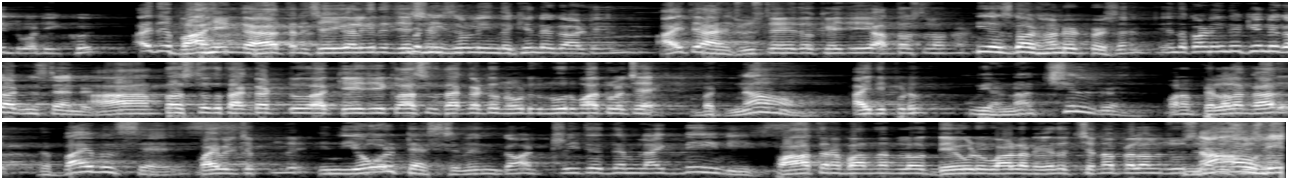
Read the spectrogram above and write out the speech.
did what he could. అయితే బాహ్యంగా అతను చేయగలిగింది But చేశాడు he's only in the kindergarten. అయితే ఆయన చూస్తే ఏదో కేజీ అంతస్తులో ఉన్నాడు He has got 100% in according to the kindergarten standard. ఆ అంతస్తుకు తగ్గట్టు ఆ కేజీ క్లాసుకు తగ్గట్టు నూటికి నూరు మార్కులు వచ్చాయి But now, అయితే ఇప్పుడు వి ఆర్ నాట్ చిల్డ్రన్ మన పిల్లలు కాదు. ద బైబిల్ సేస్ బైబిల్ చెప్తుంది. In the Old Testament God treated them like babies పాతన బంధనలో దేవుడు వాళ్ళని ఏదో చిన్న పిల్లల్ని చూసి now he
